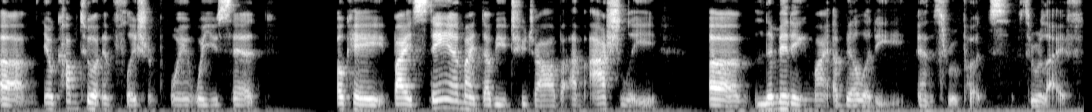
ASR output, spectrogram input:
Um, it'll come to an inflation point where you said, okay, by staying at my W 2 job, I'm actually um, limiting my ability and throughputs through life.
